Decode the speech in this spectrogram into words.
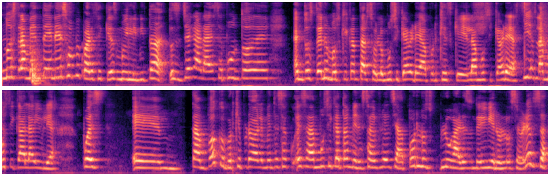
nuestra mente en eso me parece que es muy limitada. Entonces llegar a ese punto de, entonces tenemos que cantar solo música hebrea porque es que la música hebrea sí es la música de la Biblia. Pues em, tampoco, porque probablemente esa, música también está influenciada por los lugares donde vivieron los hebreos. O sea,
